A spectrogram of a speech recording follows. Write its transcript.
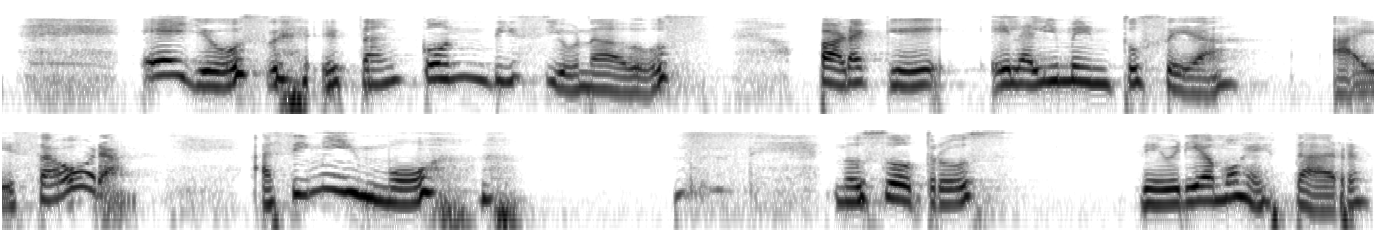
ellos están condicionados para que el alimento sea a esa hora. Asimismo, nosotros deberíamos estar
